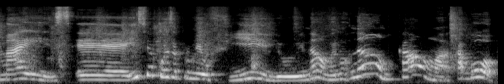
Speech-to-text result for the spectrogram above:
mas é, isso é coisa para o meu filho, e não, não, não, calma, acabou.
